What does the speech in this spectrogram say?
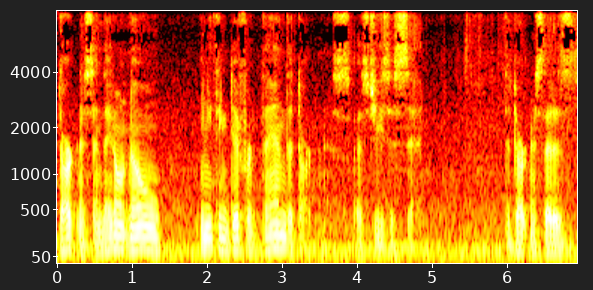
darkness and they don't know anything different than the darkness, as Jesus said. The darkness that is,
